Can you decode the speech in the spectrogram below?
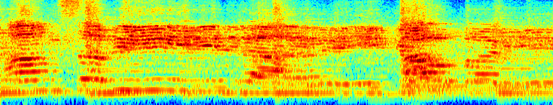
Ang sabihin nila ay ikaw pa rin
